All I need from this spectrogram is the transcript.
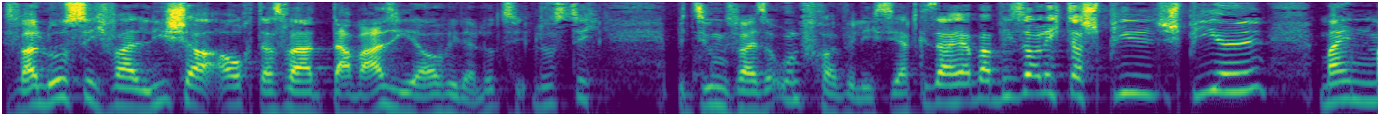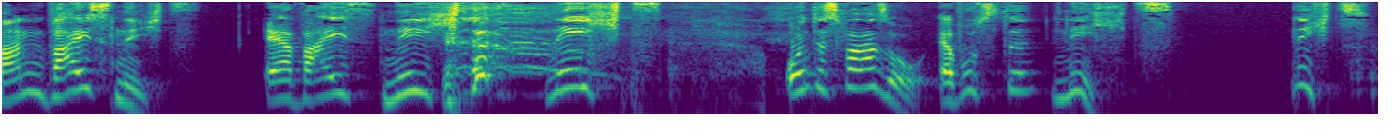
Es war lustig, weil Lisha auch, das war, da war sie ja auch wieder lustig, lustig, beziehungsweise unfreiwillig. Sie hat gesagt, aber wie soll ich das Spiel spielen? Mein Mann weiß nichts. Er weiß nichts. nichts. Und es war so. Er wusste nichts. Nichts.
